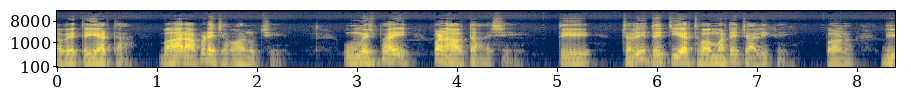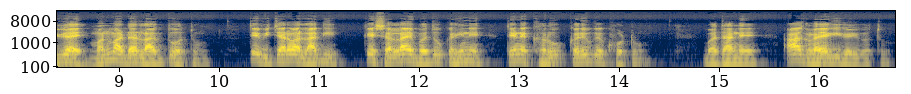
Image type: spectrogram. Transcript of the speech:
હવે તૈયાર થા. બહાર આપણે જવાનું છે. ઉમેશભાઈ પણ આવતા હશે. તે જલ્દી તૈયાર થવા માટે ચાલી ગઈ. પણ દિવ્યાએ મનમાં ડર લાગતું હતું. તે વિચારવા લાગી કે સલ્લાએ બધું કહીને તેણે ખરું કર્યું કે ખોટું? બધાને આગ લાગી ગયું હતું,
